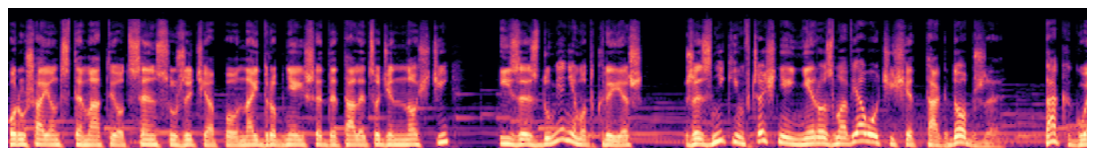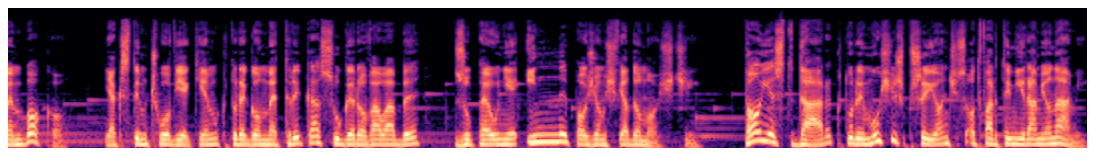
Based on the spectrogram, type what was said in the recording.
poruszając tematy od sensu życia po najdrobniejsze detale codzienności i ze zdumieniem odkryjesz, że z nikim wcześniej nie rozmawiało ci się tak dobrze, tak głęboko, jak z tym człowiekiem, którego metryka sugerowałaby zupełnie inny poziom świadomości. To jest dar, który musisz przyjąć z otwartymi ramionami,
